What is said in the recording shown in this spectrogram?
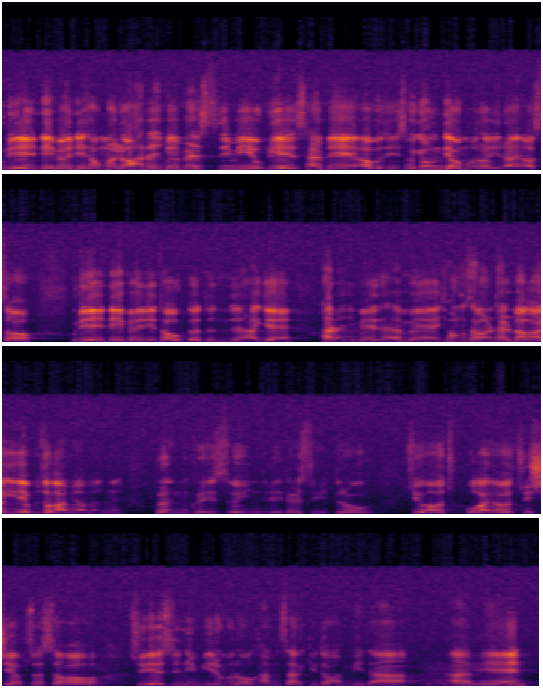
우리의 내면이 정말로 하나님의 말씀이 우리의 삶에 아버지 적용되음으로 인하여서 우리의 내면이 더욱더 든든하게 하나님의 삶의 형상을 닮아가기에 부족하며 그런 그리스도인들이 될 수 있도록 주여 축복하여 주시옵소서 주 예수님 이름으로 감사 기도합니다. 아멘.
